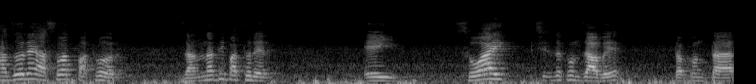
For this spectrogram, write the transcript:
হাজরে আসওয়াদ পাথর, জান্নাতি পাথরের এই সোয়াই সে যখন যাবে, তখন তার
